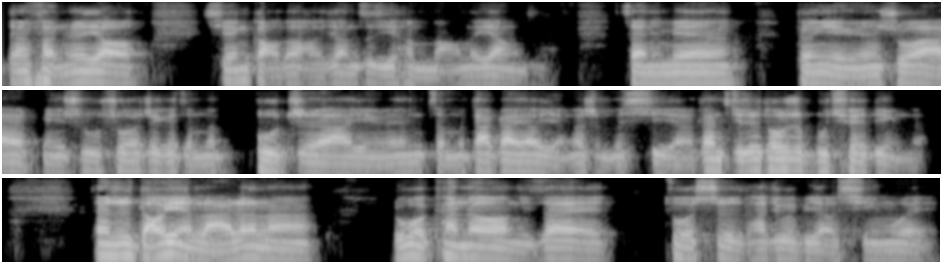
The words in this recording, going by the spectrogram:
但反正要先搞得好像自己很忙的样子，在那边跟演员说啊，美术说这个怎么布置啊，演员怎么大概要演个什么戏啊，但其实都是不确定的。但是导演来了呢，如果看到你在做事，他就会比较欣慰。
